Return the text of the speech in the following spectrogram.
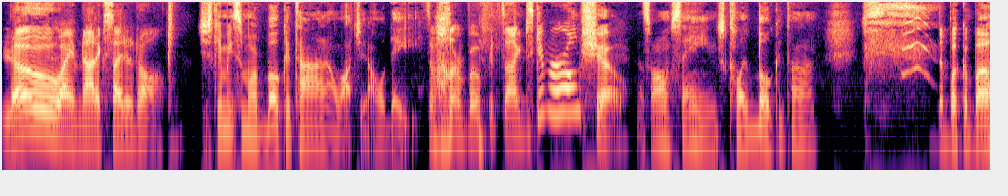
low. I am not excited at all. just give me some more bo-katan i'll watch it all day So more Bo-Katan, just give her her own show, that's all i'm saying just call it bo-katan the Book of Bo.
